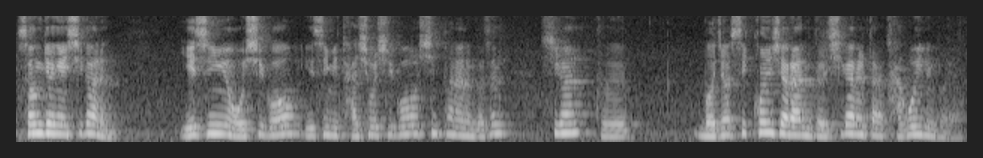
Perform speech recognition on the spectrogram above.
성경의 시간은 예수님이 오시고 예수님이 다시 오시고 심판하는 것은 시간 그 뭐죠? 시퀀셜한 그 시간을 따라 가고 있는 거예요.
